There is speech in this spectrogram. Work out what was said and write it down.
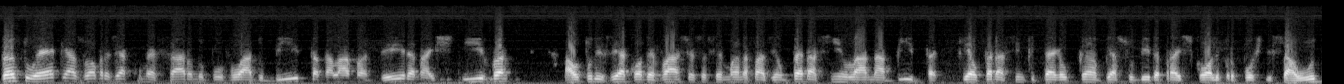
Tanto é que as obras já começaram no povoado Bita, na Lavandeira, na Estiva, Autorizei a Codevasf essa semana a fazer um pedacinho lá na Bita, que é o pedacinho que pega o campo e a subida para a escola e para o posto de saúde.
